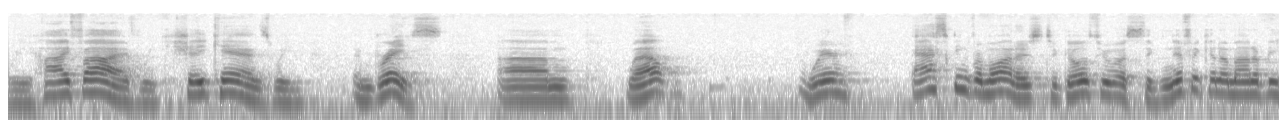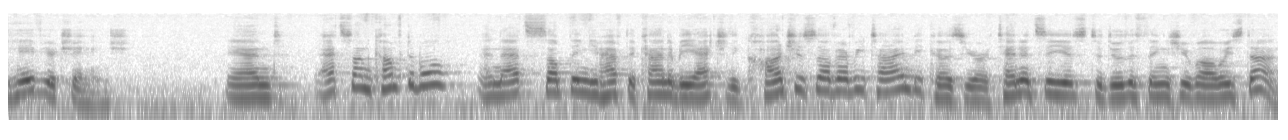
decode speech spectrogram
We high five, we shake hands, we embrace. Um, well, we're asking Vermonters to go through a significant amount of behavior change. And that's uncomfortable, and that's something you have to kind of be actually conscious of every time because your tendency is to do the things you've always done.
